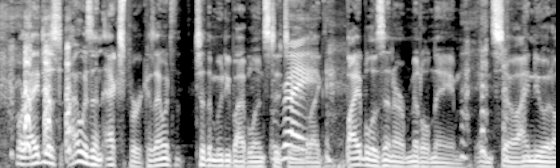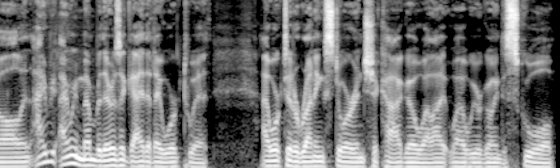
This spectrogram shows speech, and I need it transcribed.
or I just I was an expert because I went to the Moody Bible Institute. Right. Like Bible is in our middle name, and so I knew it all. And I, I remember there was a guy that I worked with. I worked at a running store in Chicago while I, while we were going to school.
